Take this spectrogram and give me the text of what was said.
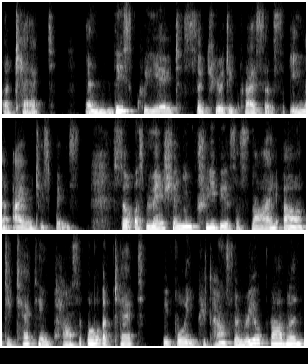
attack. And this create security crisis in the IoT space. So as mentioned in previous slide, uh, detecting possible attack before it becomes a real problem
